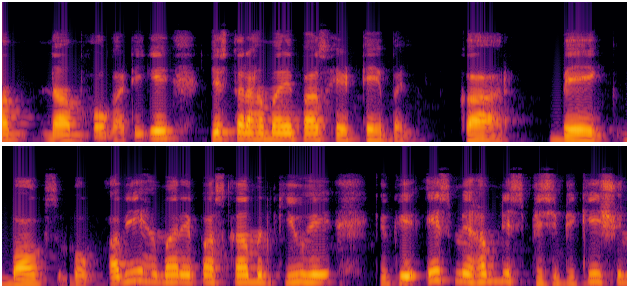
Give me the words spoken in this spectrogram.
आम नाम होगा ठीक है? जिस तरह हमारे पास है table car bag box book अब ये हमारे पास कॉमन क्यों है? क्योंकि इसमें हमने स्पेसिफिकेशन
